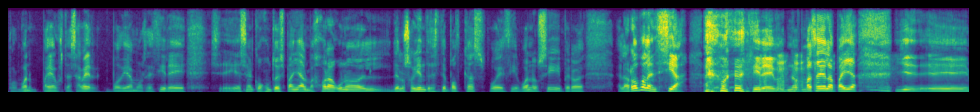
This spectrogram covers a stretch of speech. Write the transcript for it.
pues bueno, vaya usted a saber, podríamos decir, es en el conjunto de España, a lo mejor alguno de los oyentes de este podcast puede decir, bueno, sí, pero el arroz valenciá, es decir, eh, más allá de la paella, eh,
